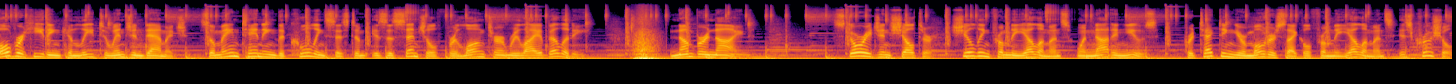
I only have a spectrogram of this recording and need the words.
Overheating can lead to engine damage, so maintaining the cooling system is essential for long-term reliability. Number 9. Storage and shelter, shielding from the elements when not in use. Protecting your motorcycle from the elements is crucial.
